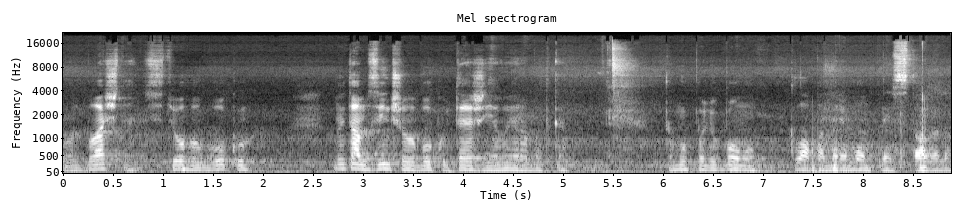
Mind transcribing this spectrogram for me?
От бачите, з цього боку. Ну і там з іншого боку теж є вироботка. Тому по-любому клапан ремонтний ставимо.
